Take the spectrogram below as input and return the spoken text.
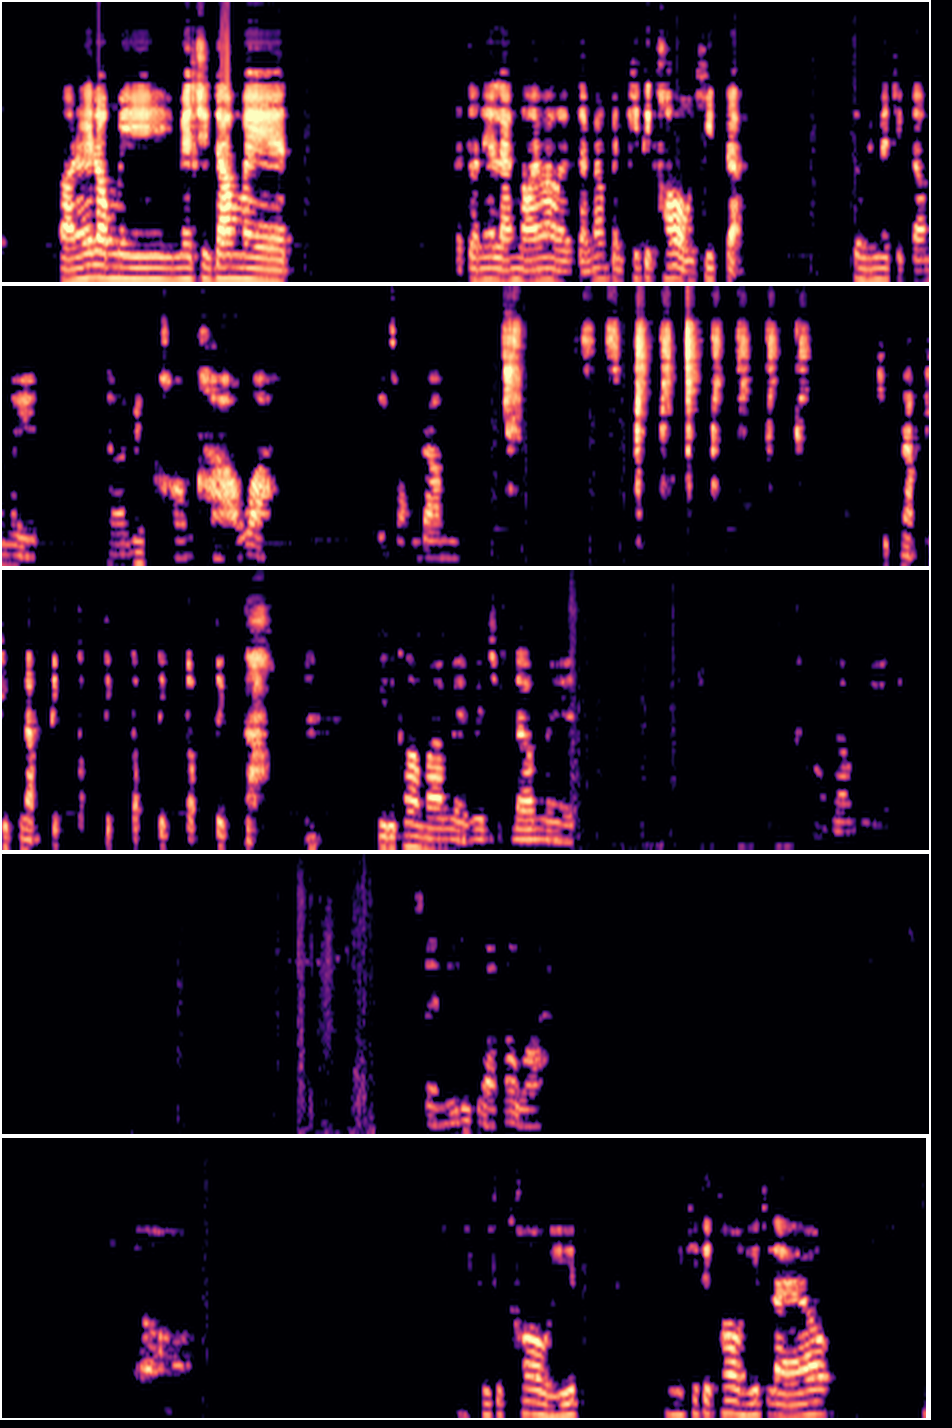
ตอนนี้เรามี Magic Damage ตัวนี้แรงน้อยมากเลย แต่แม่งเป็น Critical Hit อะตัวนี้ Magic Damage แล้วเป็นของขาวว่ะเป็นของดำคิดหนักคิดหนักติ๊กตอกติ๊กตอกติ๊กตอกติ๊กตอก Critical Damage Magic Damage ดำเลยใส่นี้ดีกว่าเปล่าวะ critical hit มี critical hit แล้ว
